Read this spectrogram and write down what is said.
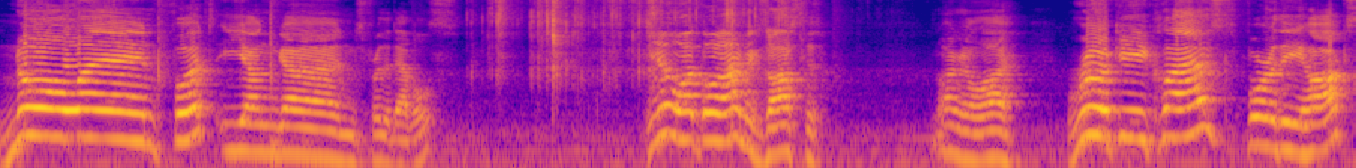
Nolan Foote, Young Guns for the Devils. You know what, Gold? I'm exhausted. I'm not gonna lie. Rookie class for the Hawks.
